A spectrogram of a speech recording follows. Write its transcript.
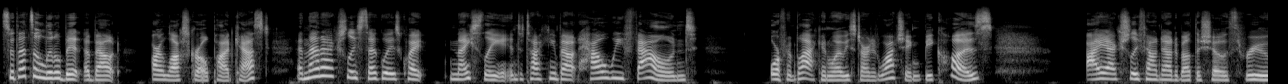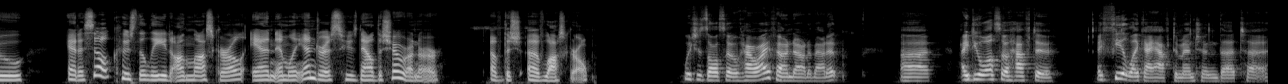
So that's a little bit about our Lost Girl podcast, and that actually segues quite nicely into talking about how we found Orphan Black and why we started watching, because I actually found out about the show through Anna Silk, who's the lead on Lost Girl, and Emily Andras, who's now the showrunner of the sh- of Lost Girl. Which is also how I found out about it. Uh, I do also have to, I feel like I have to mention that uh,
